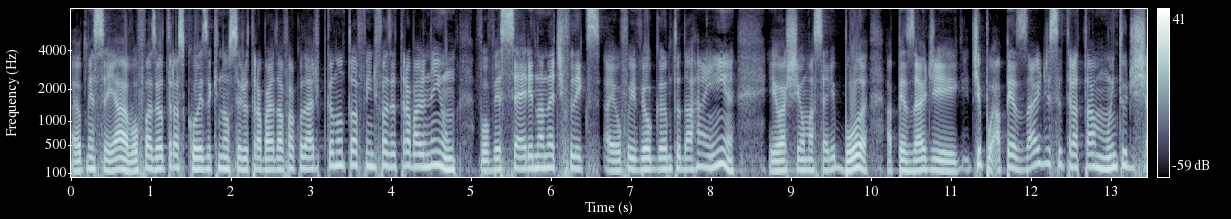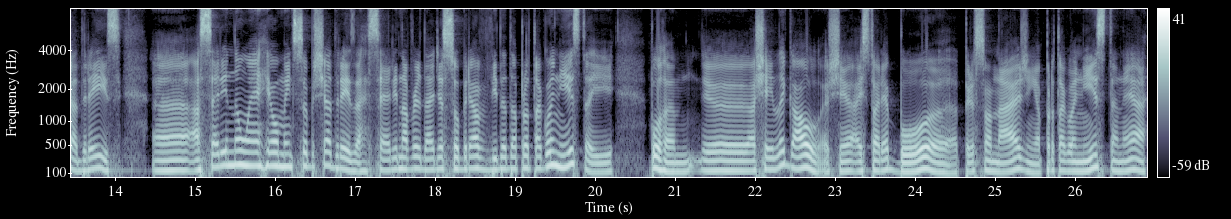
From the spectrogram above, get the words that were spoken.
Aí eu pensei, ah, vou fazer outras coisas que não seja o trabalho da faculdade, porque eu não tô afim de fazer trabalho nenhum. Vou ver série na Netflix. Aí eu fui ver o Gâmbito da Rainha, eu achei uma série boa, apesar de, tipo, apesar de se tratar muito de xadrez, Uh, a série não é realmente sobre xadrez, a série na verdade é sobre a vida da protagonista e porra, eu achei legal, achei a história é boa, a personagem, a protagonista, né?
